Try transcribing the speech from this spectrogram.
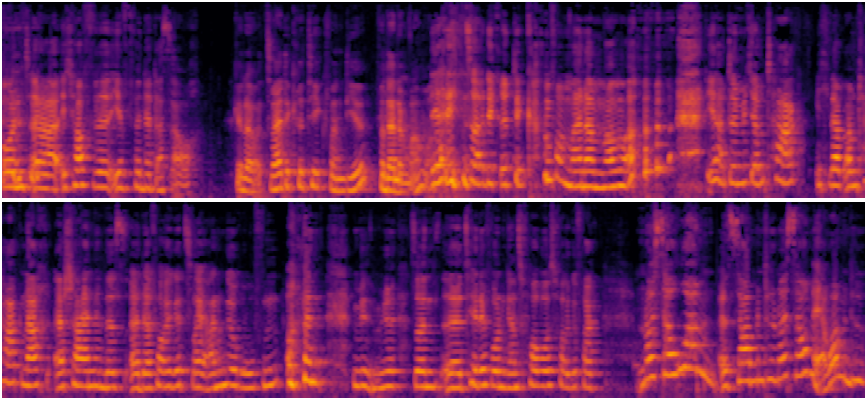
und äh, ich hoffe, ihr findet das auch. Genau, zweite Kritik von dir, von deiner Mama. Ja, die zweite Kritik kam von meiner Mama. Die hatte mich am Tag, ich glaube am Tag nach Erscheinen des, äh, der Folge 2 angerufen und mit mir so ein äh, Telefon ganz vorwurfsvoll gefragt, Neues Tauam, äh, Saumintu, neues Tauam, Erwamintu.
